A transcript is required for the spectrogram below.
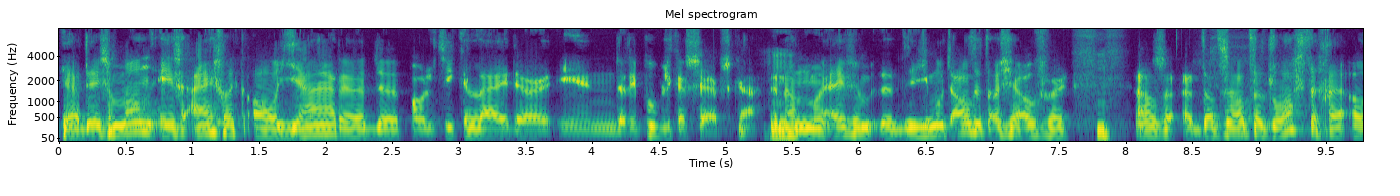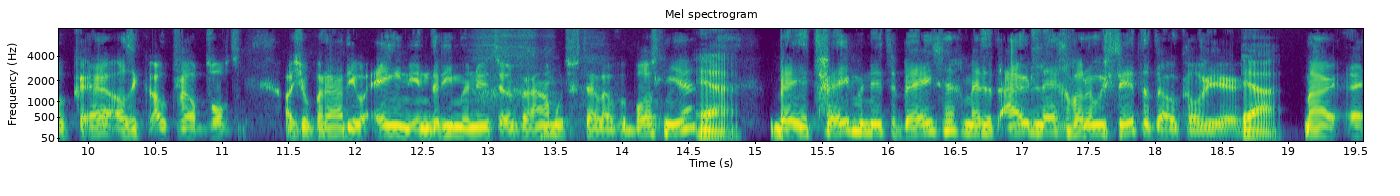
Ja, deze man is eigenlijk al jaren de politieke leider in de Republika Srpska. En dan moet even, je moet altijd als je over, als, dat is altijd het lastige ook, hè, als ik ook wel bijvoorbeeld, als je op Radio 1 in drie minuten een verhaal moet vertellen over Bosnië, Ja, ben je twee minuten bezig met het uitleggen van hoe zit het ook alweer. ja. Maar eh,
